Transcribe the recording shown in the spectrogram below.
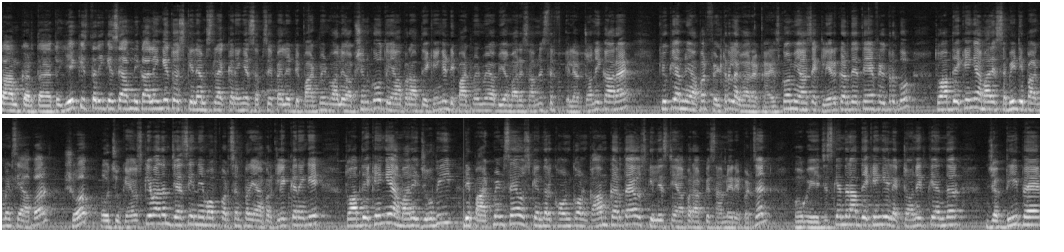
काम करता है। तो ये किस तरीके से आप निकालेंगे? तो इसके लिए हम सिलेक्ट करेंगे सबसे पहले डिपार्टमेंट वाले ऑप्शन को। तो यहाँ पर आप देखेंगे डिपार्टमेंट में अभी हमारे सामने सिर्फ़ इलेक्ट्रॉनिक आ रहा है, क्योंकि हमने यहाँ पर फ़िल्टर लगा रखा है। इसको हम यहाँ से क्लियर कर देते हैं फ़िल्टर को। तो आप देखेंगे हमारे सभी डिपार्टमेंट्स यहाँ पर शो अप हो चुके हैं। उसके बाद हम जैसे नेम ऑफ़ पर्सन पर यहाँ पर क्लिक करेंगे। तो आप देखेंगे हमारे जो भी डिपार्टमेंट्स है, उसके अंदर कौन कौन काम करता है, उसकी लिस्ट यहाँ पर आपके सामने रिप्रेजेंट हो गई है। जिसके अंदर आप देखेंगे इलेक्ट्रॉनिक के अंदर जगदीप है,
